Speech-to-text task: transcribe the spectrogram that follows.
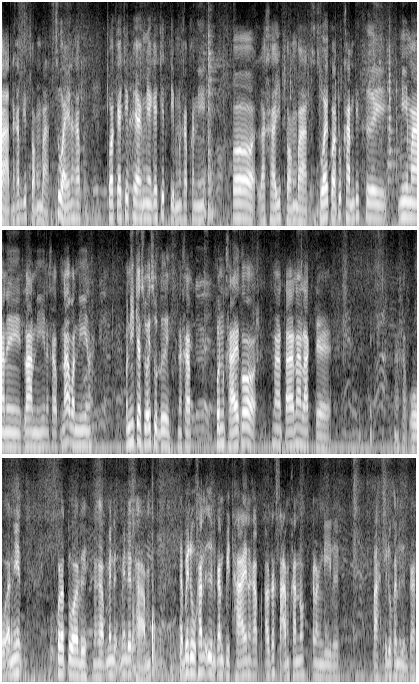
บาทนะครับยี่สิบสองบาทสวยนะครับตัวแกชื่อแพงเมียแกชื่อติมนะครับคันนี้ก็ราคายี่สิบสองบาท สวยกว่าทุกคันที่เคยมีมาในร้านนี้นะครับ ณ วันนี้นะ วันนี้แกสวยสุดเลยนะครับ คนขายก็หน้าตาน่ารักแต่นะครับ โอ้ อันนี้คนละตัวเลยนะครับ ไม่ได้ไม่ได้ถาม แต่ไปดูคันอื่นกันปิดท้ายนะครับ เอาสักสามคันเนาะกำลังดีเลยไปไปดูคันอื่นกัน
